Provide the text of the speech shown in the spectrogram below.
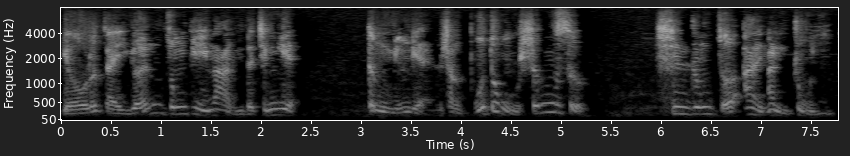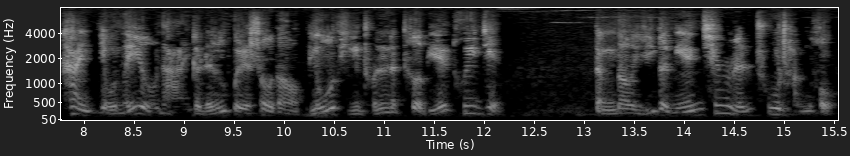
有了在元宗帝那里的经验，邓明脸上不动声色，心中则暗暗注意，看有没有哪一个人会受到刘体纯的特别推荐。等到一个年轻人出场后，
